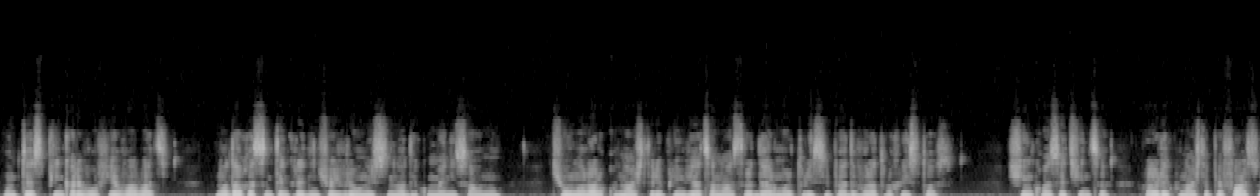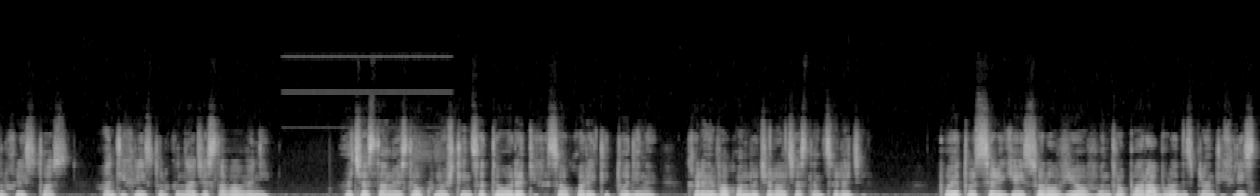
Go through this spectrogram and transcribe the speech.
Un test prin care vom fi evaluați nu dacă suntem credincioși vreunui sinod ecumenii sau nu, ci unul al cunoașterii prin viața noastră de a-L mărturisi pe adevăratul Hristos și, în consecință, a-L recunoaște pe falsul Hristos, Anticristul, când acesta va veni. Aceasta nu este o cunoștință teoretică sau corectitudine care ne va conduce la această înțelegere. Poetul Sergei Soloviov, într-o parabolă despre Antichrist,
